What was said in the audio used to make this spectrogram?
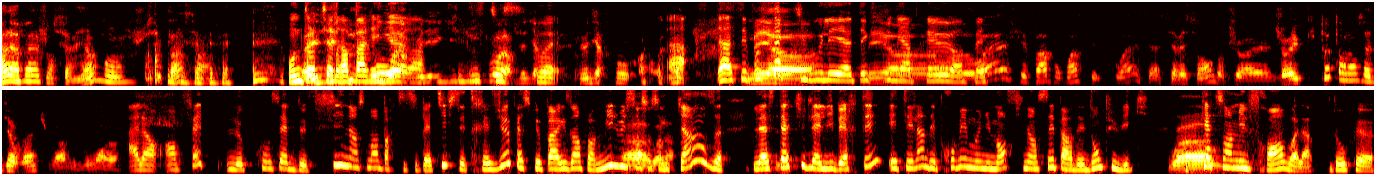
Oh la vache, j'en sais rien, moi. Je sais pas ça. On ne bah, t'en tiendra pas rigueur. Hein. Ils disent tous. Je, veux dire, ouais. je veux dire faux. Ah, ah c'est pour mais ça euh, que tu voulais euh, t'exprimer après eux, en fait. Ouais, je sais pas. Pour moi, c'était ouais, c'est assez récent, donc j'aurais plutôt tendance à dire vrai, tu vois. Mais bon. Euh... Alors, en fait, le concept de financement participatif, c'est très vieux parce que, par exemple, en 1875, ah, voilà. la Statue de la Liberté était l'un des premiers monuments financés par des dons publics. Wow. 400 000 francs, voilà. Donc, euh,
